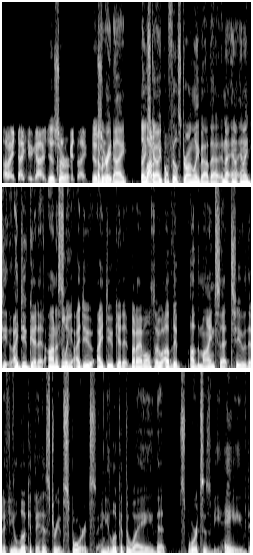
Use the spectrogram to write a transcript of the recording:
All right, thank you guys. Yes, Have sir. a good night. Yes, Have sir. a great night. Thanks, a lot Guy. of people feel strongly about that, and I, and, and I do I do get it. Honestly, Mm-hmm. I do I do get it. But I'm also of the of the mindset too that if you look at the history of sports and you look at the way that sports has behaved,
